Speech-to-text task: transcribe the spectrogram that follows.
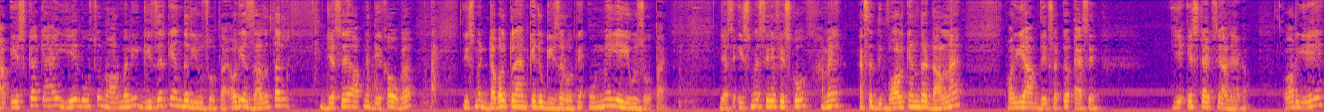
अब इसका क्या है? ये दोस्तों नॉर्मली गीजर के अंदर यूज़ होता है और ये ज़्यादातर जैसे आपने देखा होगा, इसमें डबल क्लैम्प के जो गीजर होते हैं, उनमें ये यूज़ होता है। जैसे इसमें सिर्फ़ इसको हमें ऐसे वॉल के अंदर डालना है और ये आप देख सकते हो ऐसे। ये इस टाइप से आ जाएगा। और ये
